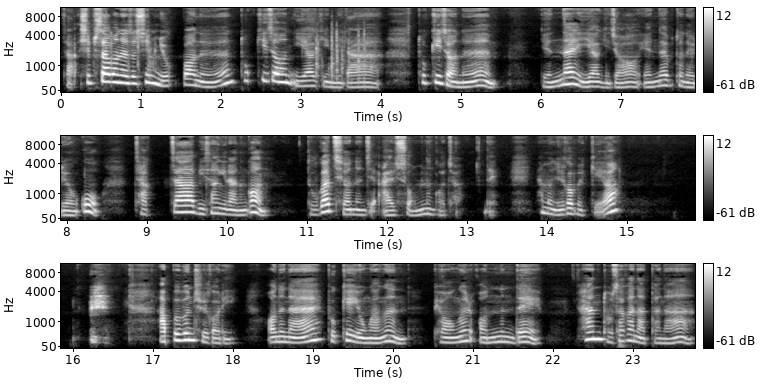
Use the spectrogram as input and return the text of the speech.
자, 14번에서 16번은 토끼전 이야기입니다. 토끼전은 옛날 이야기죠. 옛날부터 내려오고 작자 미상이라는 건 누가 지었는지 알 수 없는 거죠. 네. 한번 읽어볼게요. 앞부분 줄거리. 어느 날 북해 용왕은 병을 얻는데 한 도사가 나타나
